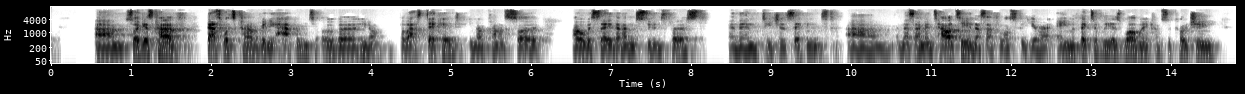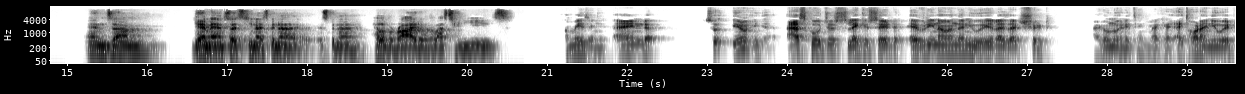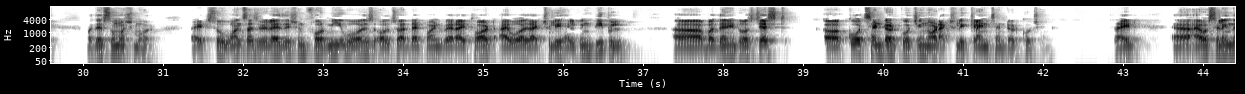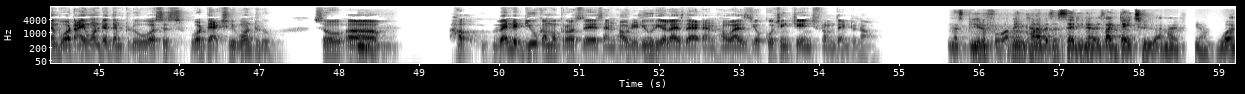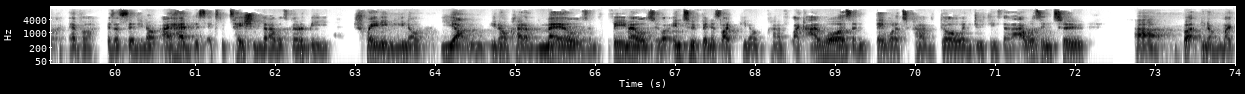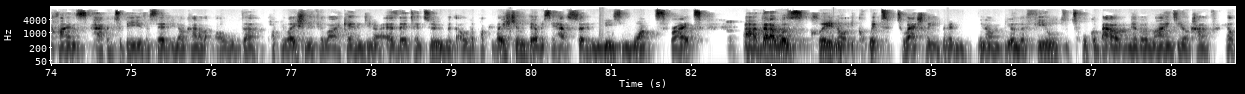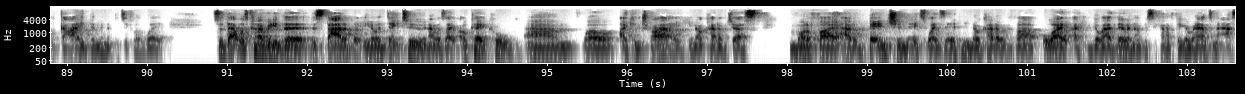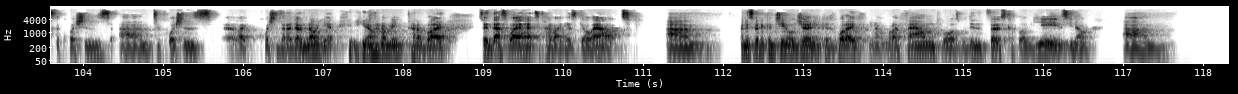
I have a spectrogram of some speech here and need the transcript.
Um, so I guess kind of that's what's kind of really happened over, you know, the last decade, you know, kind of so I always say that I'm students first and then teachers second. Um, and that's our mentality and that's our philosophy here at AIM effectively as well when it comes to coaching. And um, yeah, man. So it's you know it's been a it's been a hell of a ride over the last ten years. Amazing. And so you know, as coaches, like you said, every now and then you realize that shit, I don't know anything. Like I, I thought I knew it, but there's so much more right? So one such realization for me was also at that point where i thought i was actually helping people uh, but then it was just uh, coach centered coaching not actually client centered coaching right? Uh, i was telling them what i wanted them to do versus what they actually want to do. So mm. how when did you come across this and how did you realize that and how has your coaching changed from then to now and that's beautiful. I mean, kind of as I said, you know, it's like day two of my, you know, work ever. As I said, you know, I had this expectation that I was going to be training, you know, young, you know, kind of males and females who are into fitness, like, you know, kind of like I was, and they wanted to kind of go and do things that I was into. Uh, but you know, my clients happen to be, as I said, you know, kind of older population, if you like, and you know, as they tend to with older population, they obviously have certain needs and wants, right? Uh, that I was clearly not equipped to actually even, you know, be on the field to talk about, never mind, you know, kind of help guide them in a particular way. So that was kind of really the, the start of it, you know, in day two. And I was like, okay, cool. Um, well, I can try, you know, kind of just modify how to bench and X, Y, Z, you know, kind of, uh, or I, I can go out there and obviously kind of figure out and ask the questions, um, to questions, uh, like questions that I don't know yet. you know what I mean? Kind of like, so that's why I had to kind of, I guess, go out. Um, and it's been a continual journey because what I've, you know, what I found was within the first couple of years, you know, um,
